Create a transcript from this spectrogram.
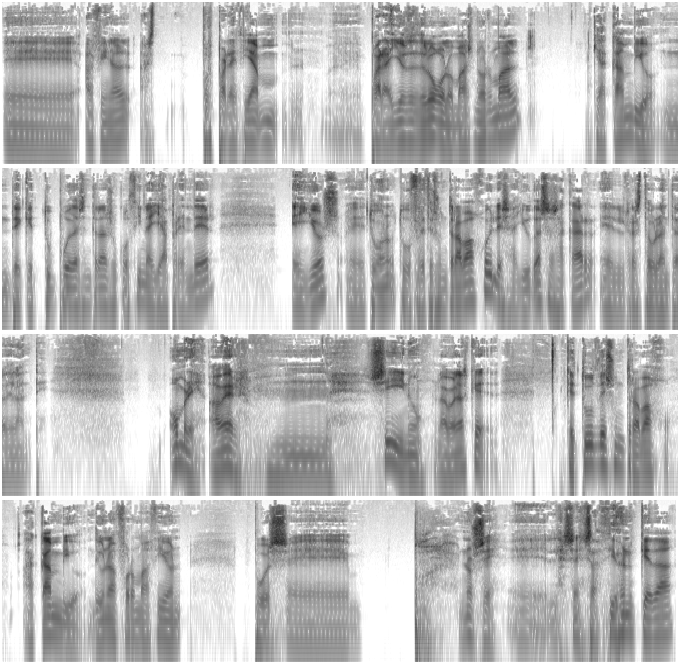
eh, al final pues parecía mm, eh, para ellos desde luego lo más normal que a cambio de que tú puedas entrar a su cocina y aprender, ellos, eh, tú, tú ofreces un trabajo y les ayudas a sacar el restaurante adelante. Hombre, a ver, mm, sí y no. La verdad es que que tú des un trabajo a cambio de una formación, pues eh, no sé, eh, la sensación que da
